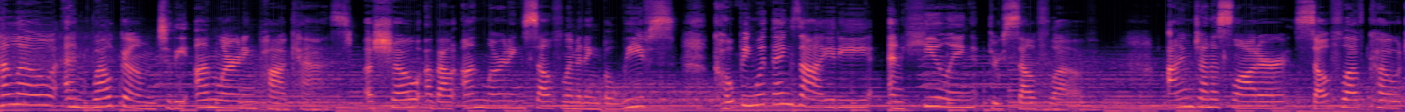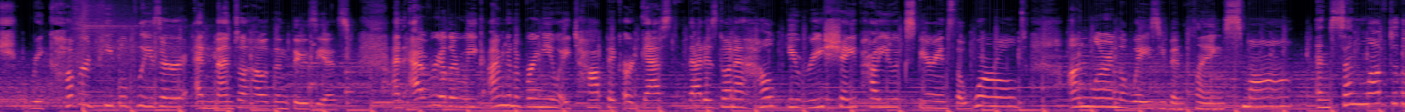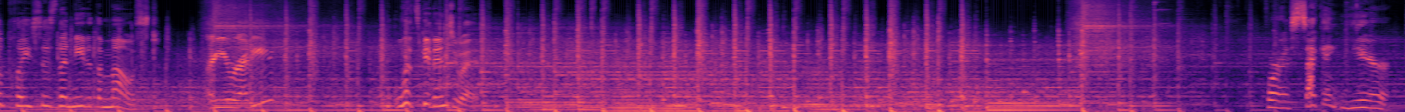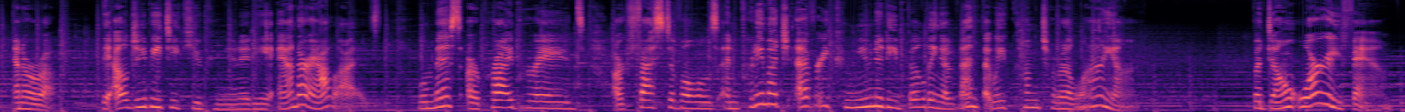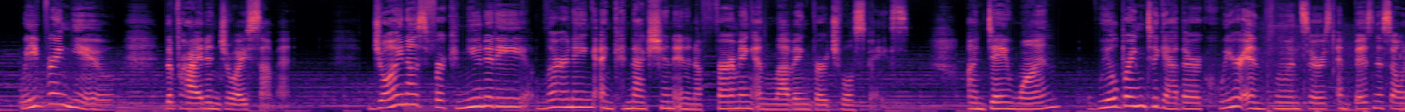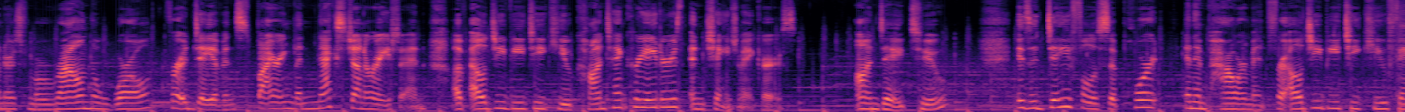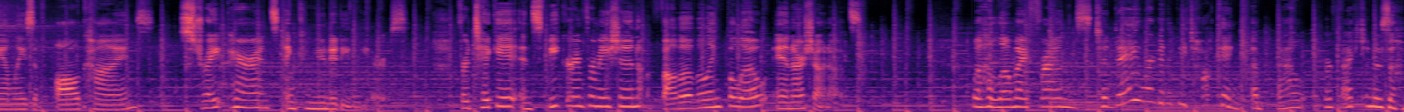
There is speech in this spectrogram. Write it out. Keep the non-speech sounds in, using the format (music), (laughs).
Hello, and welcome to the Unlearning Podcast, a show about unlearning self limiting beliefs, coping with anxiety, and healing through self love. I'm Jenna Slaughter, self love coach, recovered people pleaser, and mental health enthusiast. And every other week, I'm going to bring you a topic or guest that is going to help you reshape how you experience the world, unlearn the ways you've been playing small, and send love to the places that need it the most. Are you ready? Let's get into it. For a second year in a row, the LGBTQ community and our allies will miss our pride parades, our festivals, and pretty much every community building event that we've come to rely on. But don't worry, fam. We bring you the Pride and Joy Summit Join us for community, learning, and connection in an affirming and loving virtual space. On day one, we'll bring together queer influencers and business owners from around the world for a day of inspiring the next generation of LGBTQ content creators and changemakers. On day two, is a day full of support and empowerment for LGBTQ families of all kinds, straight parents, and community leaders. For ticket and speaker information, follow the link below in our show notes. Well, hello, my friends. Today we're going to be talking about perfectionism,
